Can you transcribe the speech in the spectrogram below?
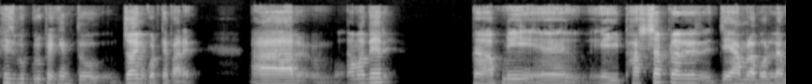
ফেসবুক গ্রুপে কিন্তু জয়েন করতে পারেন। আর আমাদের আপনি এই ফার্স্ট চ্যাপ্টারের যে আমরা বললাম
